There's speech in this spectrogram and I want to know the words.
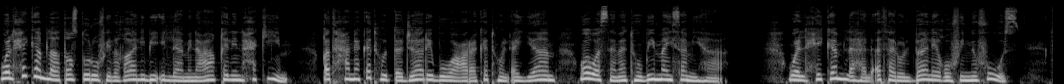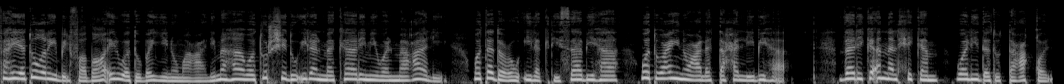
والحكم لا تصدر في الغالب إلا من عاقل حكيم قد حنكته التجارب وعركته الأيام ووسمته بميسمها. والحكم لها الأثر البالغ في النفوس فهي تغري بالفضائل وتبين معالمها وترشد إلى المكارم والمعالي وتدعو إلى اكتسابها وتعين على التحلي بها. ذلك أن الحكم وليدة التعقل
